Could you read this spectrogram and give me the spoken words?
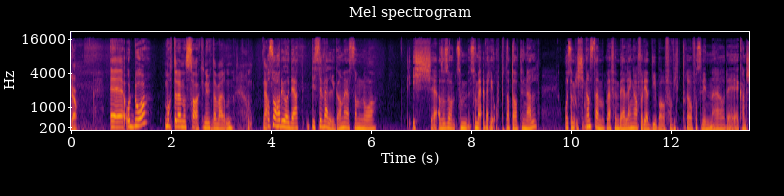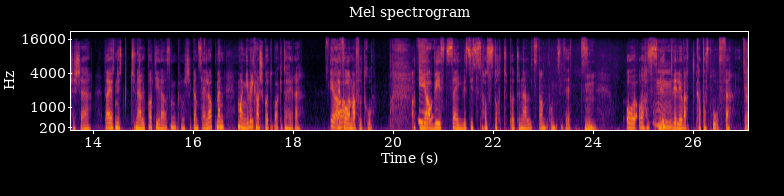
Ja. Eh, og da måtte denne saken ut av verden. Ja. Og så har du jo det at disse velgerne som nå ikke Altså som, som, som er veldig opptatt av tunnel, og som ikke kan stemme på FNB lenger fordi at de bare forvitrer og forsvinner, og det er kanskje ikke Det er jo et nytt tunnelparti da som kanskje kan seile opp, men mange vil kanskje gå tilbake til Høyre. Ja. Det får en i hvert fall tro. At de Ja. har vist seg, hvis de har stått på tunnelstandpunktet sitt. Mm. Og, og har snudd ville jo vært katastrofe. Ja.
